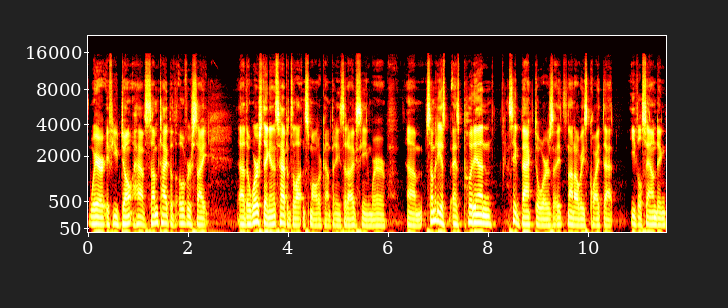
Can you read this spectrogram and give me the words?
where if you don't have some type of oversight, uh, the worst thing, and this happens a lot in smaller companies that I've seen, where um, somebody has, has put in, I say backdoors. It's not always quite that evil sounding,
